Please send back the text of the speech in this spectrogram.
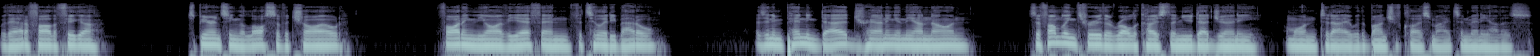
without a father figure, experiencing the loss of a child, fighting the IVF and fertility battle, as an impending dad drowning in the unknown, to fumbling through the roller coaster new dad journey I'm on today with a bunch of close mates and many others.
